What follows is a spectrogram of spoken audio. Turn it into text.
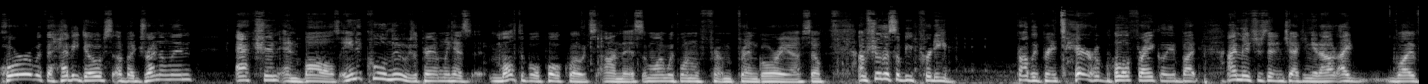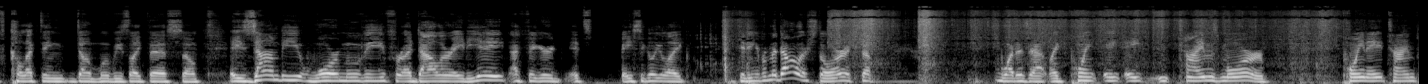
horror with a heavy dose of adrenaline, action, and balls. Ain't It Cool News apparently has multiple pull quotes on this, along with one from Fangoria. So I'm sure this will be pretty probably pretty terrible, frankly, but I'm interested in checking it out. I love collecting dumb movies like this. So a zombie war movie for a dollar eighty-eight. I figured it's basically like getting it from the dollar store, except what is that? Like 0.88 times more or 0.8 times,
